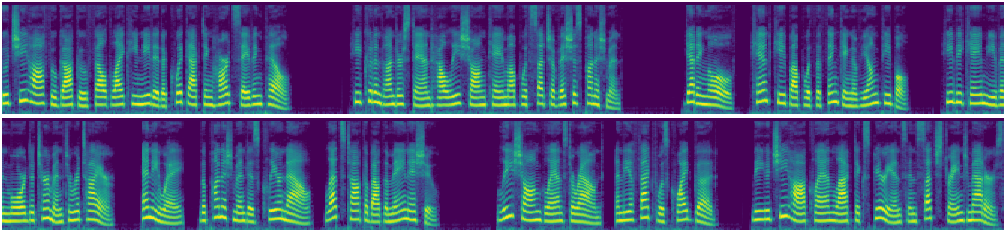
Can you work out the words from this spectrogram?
Uchiha Fugaku felt like he needed a quick-acting heart-saving pill. He couldn't understand how Li Shang came up with such a vicious punishment. Getting old, can't keep up with the thinking of young people. He became even more determined to retire. Anyway, the punishment is clear now, let's talk about the main issue. Li Shang glanced around, and the effect was quite good. The Uchiha clan lacked experience in such strange matters.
